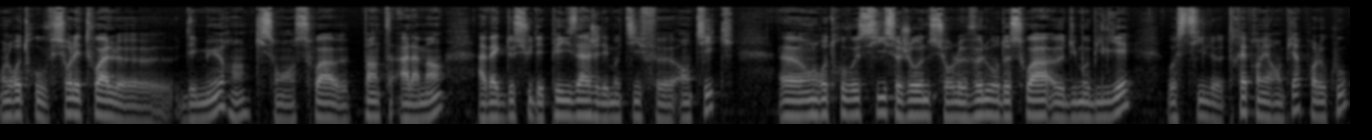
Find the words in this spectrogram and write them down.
On le retrouve sur les toiles euh, des murs, hein, qui sont en soie euh, peinte à la main, avec dessus des paysages et des motifs euh, antiques. on le retrouve aussi, ce jaune, sur le velours de soie du mobilier, au style très Premier Empire pour le coup.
